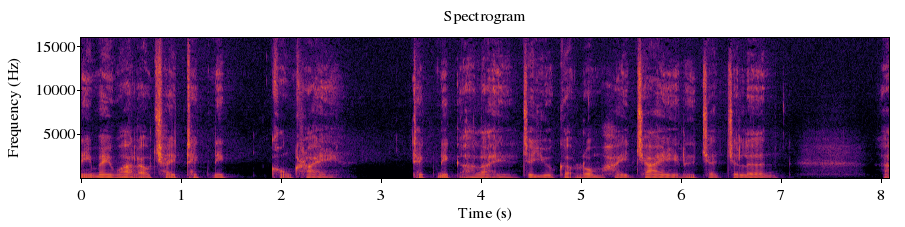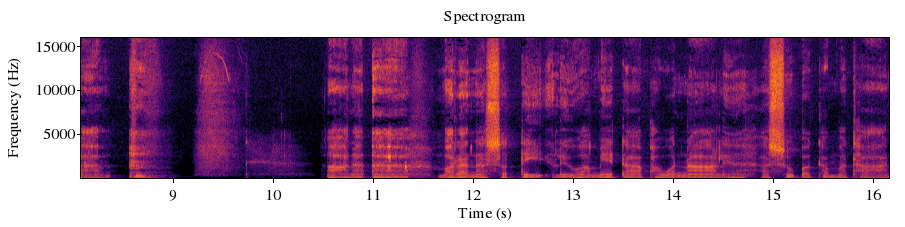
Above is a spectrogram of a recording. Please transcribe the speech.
นี้ไม่ว่าเราใช้เทคนิคของใคร เทคนิคอะไรจะอยู่กับลมหายใจหรือจะเจริญอาณามรณสติ หรือว่าเมตตาภาวนาหรืออสุปกรรมฐาน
